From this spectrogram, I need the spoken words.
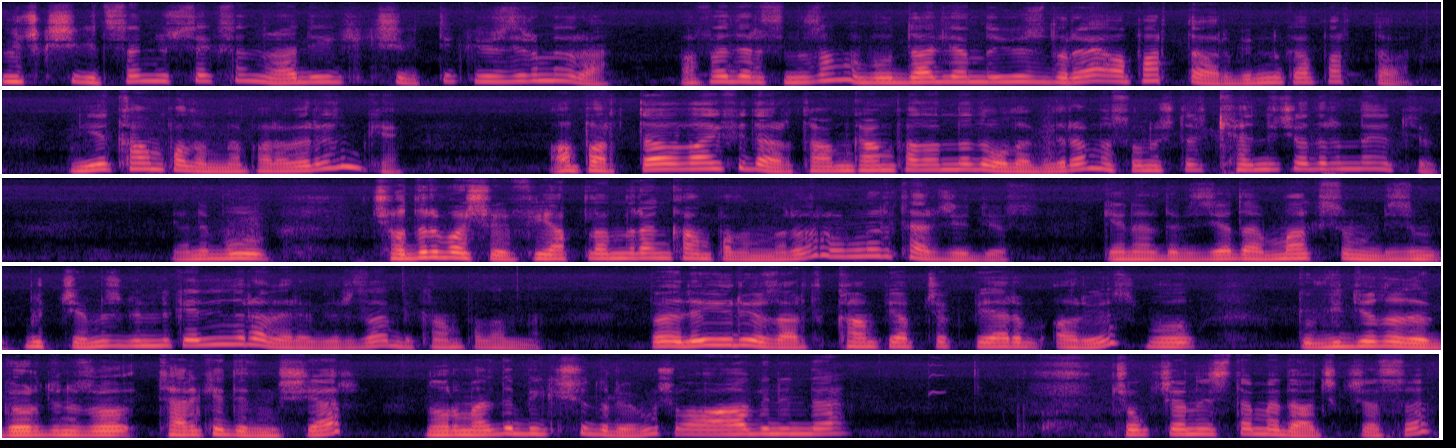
3 kişi gitsen 180 lira. Hadi 2 kişi gittik 120 lira. Affedersiniz ama bu Dalyan'da 100 liraya apart da var. Günlük apart da var. Niye kamp alanına para verelim ki? Apartta wifi de var. Tam kamp alanında da olabilir ama sonuçta kendi çadırında yatıyorum. Yani bu çadır başı fiyatlandıran kamp alanları var. Onları tercih ediyoruz. Genelde biz ya da maksimum bizim bütçemiz günlük 50 lira verebiliriz abi kamp alanına. Böyle yürüyoruz artık kamp yapacak bir yer arıyoruz. Bu videoda da gördüğünüz o terk edilmiş yer. Normalde bir kişi duruyormuş. O abinin de çok canı istemedi açıkçası.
